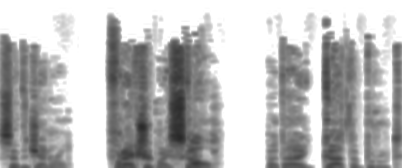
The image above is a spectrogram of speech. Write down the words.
said the general. Fractured my skull, but I got the brute.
